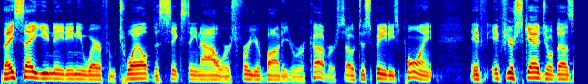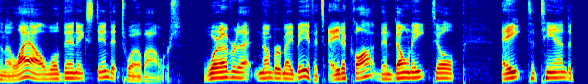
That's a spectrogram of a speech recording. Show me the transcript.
they say you need anywhere from twelve to sixteen hours for your body to recover. So to Speedy's point, if if your schedule doesn't allow, well then extend it twelve hours, wherever that number may be. If it's eight o'clock, then don't eat till eight to 10 to,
